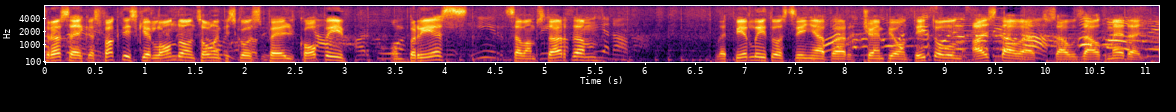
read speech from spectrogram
trasē, kas faktiski ir Londonas Olimpisko spēļu kopija un bries savam startam, lai piedalītos cīņā par čempionu titulu un aizstāvētu savu zelta medaļu.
